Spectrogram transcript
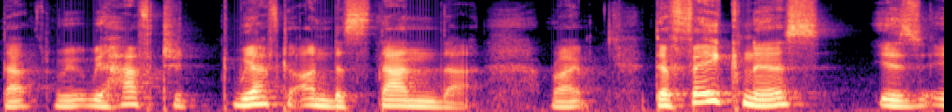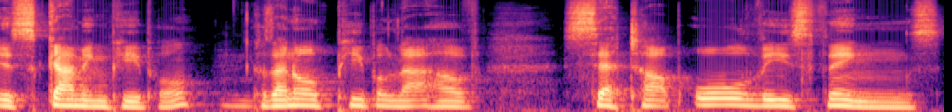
That we, we have to we have to understand that, right? The fakeness is is scamming people because I know people that have set up all these things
